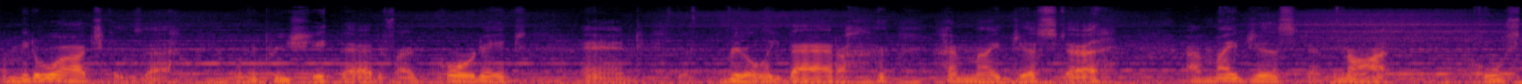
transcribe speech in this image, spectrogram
for me to watch, because uh, I wouldn't appreciate that if I recorded, and if really bad, I might just uh, I might just not post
